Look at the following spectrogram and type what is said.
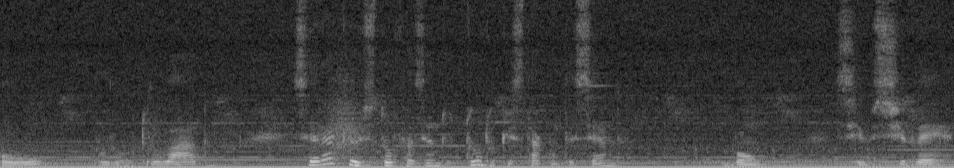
Ou, por outro lado, será que eu estou fazendo tudo o que está acontecendo? Bom, se eu estiver,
